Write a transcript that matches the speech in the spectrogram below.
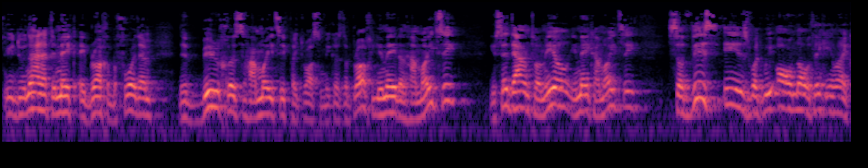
You do not have to make a bracha before them. The birchus hamaitzi paitrosim, because the bracha you made on hamaitzi, you sit down to a meal, you make hamaitzi. So this is what we all know, thinking like,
